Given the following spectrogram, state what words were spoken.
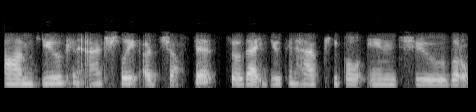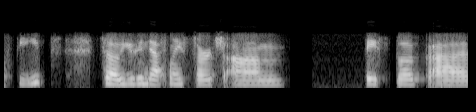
Um, you can actually adjust it so that you can have people into little feeds. So you can definitely search um, Facebook uh,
